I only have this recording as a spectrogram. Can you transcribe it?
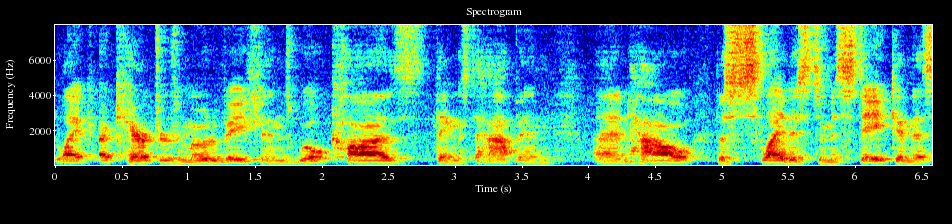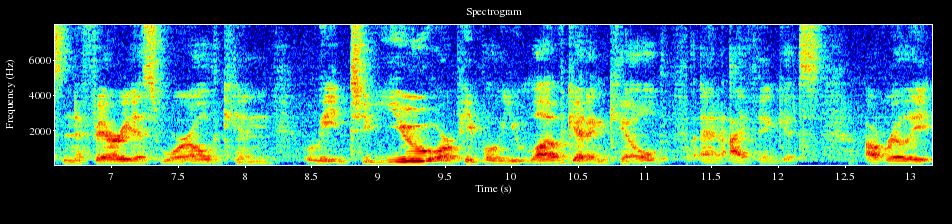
like, a character's motivations will cause things to happen, and how the slightest mistake in this nefarious world can lead to you or people you love getting killed. And I think it's a really,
